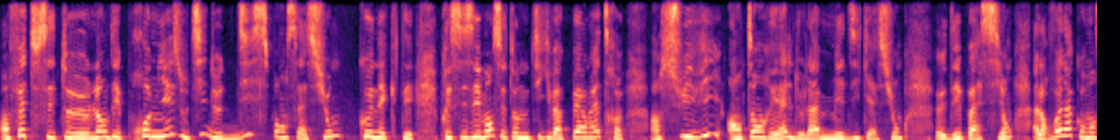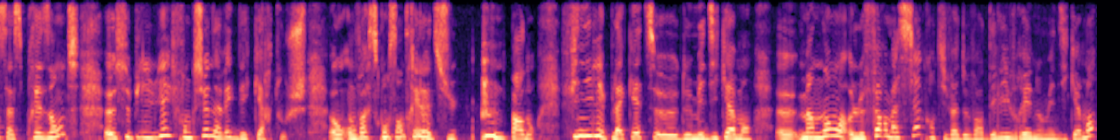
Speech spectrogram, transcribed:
En fait, c'est euh, l'un des premiers outils de dispensation Précisément, c'est un outil qui va permettre un suivi en temps réel de la médication euh, des patients. Alors voilà comment ça se présente. Euh, ce pilulier il fonctionne avec des cartouches. On va se concentrer là-dessus. pardon, fini les plaquettes euh, de médicaments. Euh, maintenant, le pharmacien, quand il va devoir délivrer nos médicaments,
